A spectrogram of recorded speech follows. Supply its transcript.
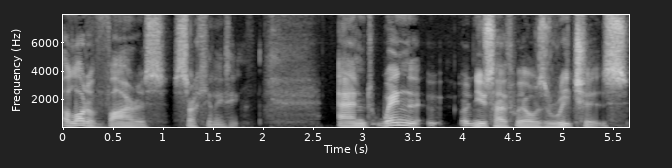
a lot of virus circulating. And when New South Wales reaches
